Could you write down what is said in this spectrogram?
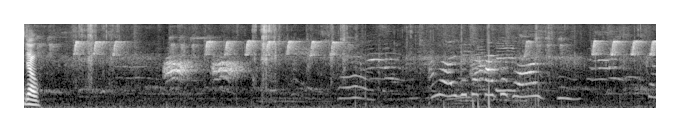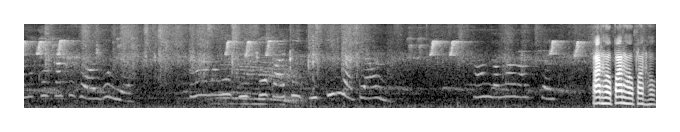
যাও। পার হও পার হও পার হও।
